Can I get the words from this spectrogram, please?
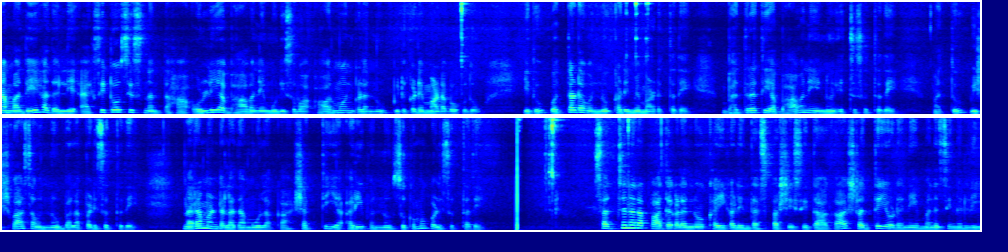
ನಮ್ಮ ದೇಹದಲ್ಲಿ ಆಕ್ಸಿಟೋಸಿಸ್ನಂತಹ ಒಳ್ಳೆಯ ಭಾವನೆ ಮೂಡಿಸುವ ಹಾರ್ಮೋನ್ಗಳನ್ನು ಬಿಡುಗಡೆ ಮಾಡಬಹುದು. ಇದು ಒತ್ತಡವನ್ನು ಕಡಿಮೆ ಮಾಡುತ್ತದೆ, ಭದ್ರತೆಯ ಭಾವನೆಯನ್ನು ಹೆಚ್ಚಿಸುತ್ತದೆ ಮತ್ತು ವಿಶ್ವಾಸವನ್ನು ಬಲಪಡಿಸುತ್ತದೆ. ನರಮಂಡಲದ ಮೂಲಕ ಶಕ್ತಿಯ ಅರಿವನ್ನು ಸುಗಮಗೊಳಿಸುತ್ತದೆ. ಸಜ್ಜನರ ಪಾದಗಳನ್ನು ಕೈಗಳಿಂದ ಸ್ಪರ್ಶಿಸಿದಾಗ ಶ್ರದ್ಧೆಯೊಡನೆ ಮನಸ್ಸಿನಲ್ಲಿ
